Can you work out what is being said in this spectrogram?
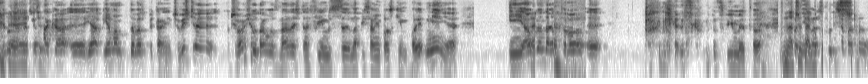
Druga rzecz jest taka, ja, ja mam do was pytanie, czy wyście, czy wam się udało znaleźć ten film z napisami polskimi? Bo mnie nie. I ja oglądałem to po angielsku, nazwijmy to. Znaczy tak, bo to trzeba to,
